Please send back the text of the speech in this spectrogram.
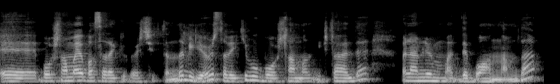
e, borçlanmaya basarak yukarı çıktığını da biliyoruz. Tabii ki bu borçlanmanın iptali de önemli bir madde bu anlamda.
